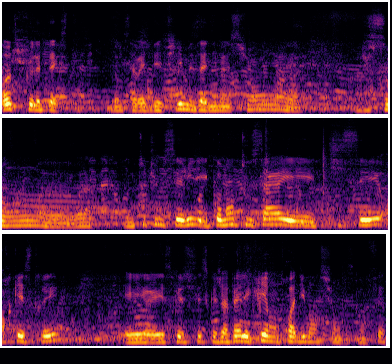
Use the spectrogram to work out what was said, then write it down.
autres que le texte. Donc ça va être des films, des animations, euh, du son, euh, voilà. Donc toute une série, et comment tout ça est tissé, orchestré, et, c'est ce que j'appelle écrire en trois dimensions, parce qu'en fait,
